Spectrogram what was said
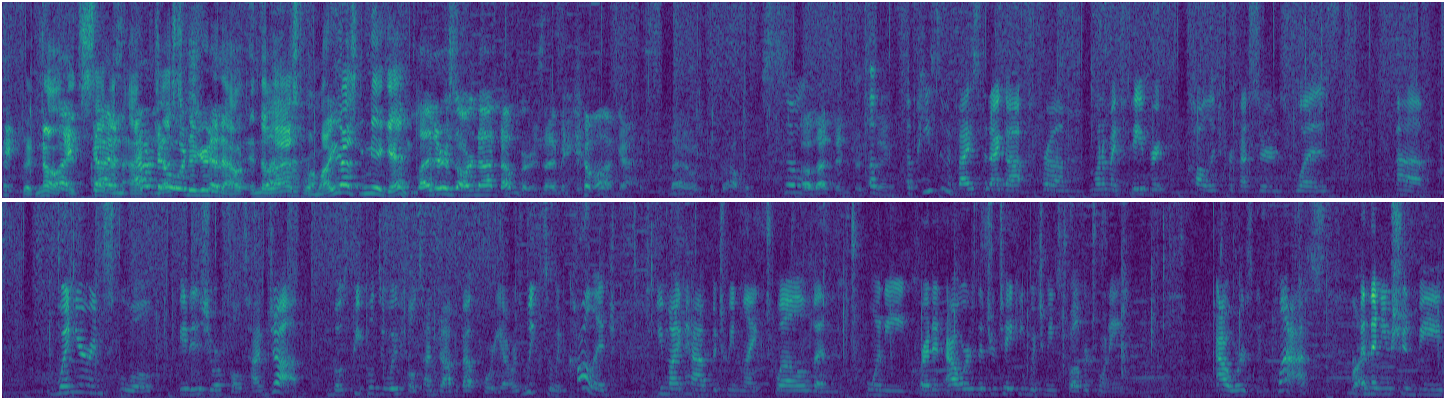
Like, Like, no, like, it's seven. guys, I, don't just figured it out in the last one. Why are you asking me again? Letters are not numbers. I mean, come on, guys. No, what's the problem? So Oh, that's a, interesting. a piece of advice that I got from one of my favorite college professors was um, when you're in school, it is your full time job. Most people do a full time job about 40 hours a week. So in college, you might have between like 12 and 20 credit hours that you're taking, which means 12 or 20 hours in class. Right. And then you should be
